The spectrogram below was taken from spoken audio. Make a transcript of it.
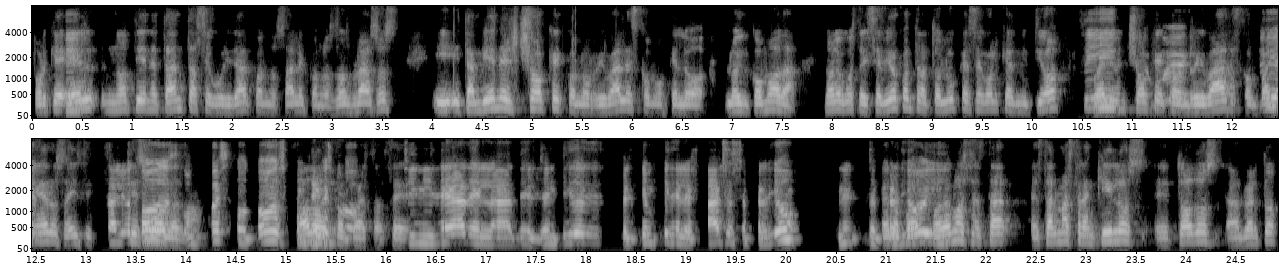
porque él no tiene tanta seguridad cuando sale con los dos brazos y, y, también el choque con los rivales como que lo, lo incomoda no le gusta. Y se vio contra Toluca ese gol que admitió, fue de un choque con rivales, compañeros, ahí sí. Salió todo descompuesto, todo descompuesto, sin idea de la, del sentido del tiempo y del espacio, se perdió. Se Pero perdió podemos estar, estar más tranquilos eh, todos, Alberto,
